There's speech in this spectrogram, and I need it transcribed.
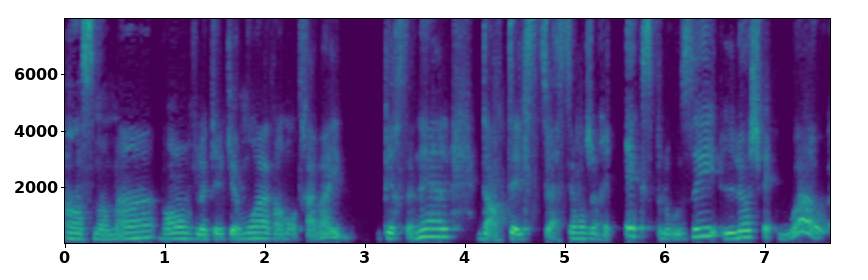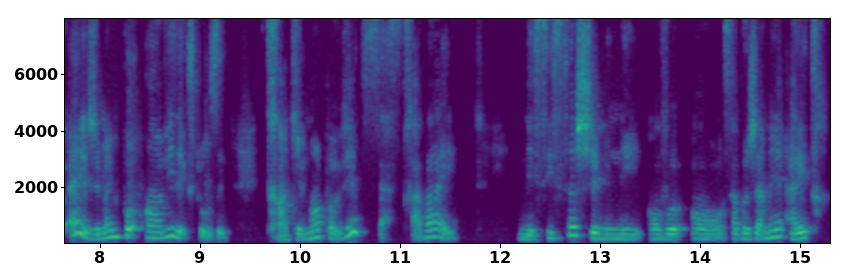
en ce moment, bon, il quelques mois avant mon travail personnel, dans telle situation, j'aurais explosé. Là, je fais Wow, j'ai même pas envie d'exploser. Tranquillement, pas vite, ça se travaille. Mais c'est ça, cheminer. On va, ça va jamais être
